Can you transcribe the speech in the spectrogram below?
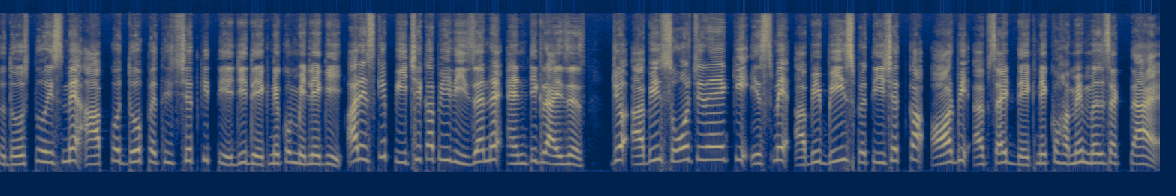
तो दोस्तों, इसमें आपको दो प्रतिशत की तेज़ी देखने को मिलेगी। और इसके पीछे का भी रीजन है एंटी जो अभी सोच रहे हैं कि इसमें अभी 20 प्रतिशत का और भी अपसाइड देखने को हमें मिल सकता है।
